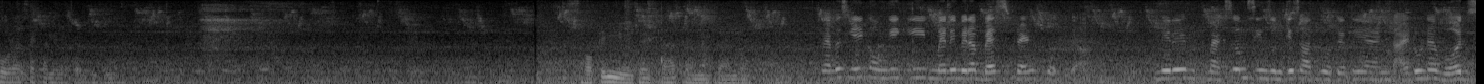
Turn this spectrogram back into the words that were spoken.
थोड़ा सा कनेक्ट कर दीजिए। शॉपिंग न्यूज़ है, क्या करना चाहेंगे? मैं बस यही कहूँगी कि मैंने मेरा बेस्ट फ्रेंड खो दिया। मेरे मैक्सिमम सीन्स उनके साथ ही होते थे and I don't have words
